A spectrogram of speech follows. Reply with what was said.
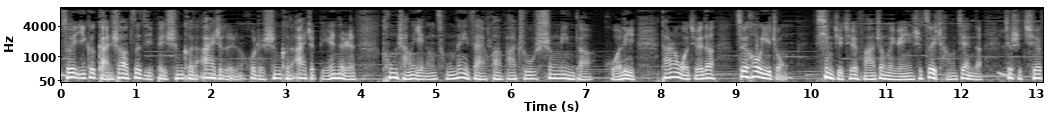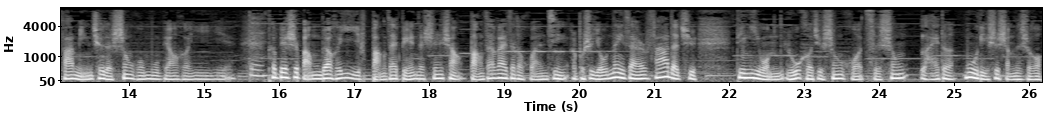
所以，一个感受到自己被深刻的爱着的人，或者深刻的爱着别人的人，通常也能从内在焕发出生命的活力。当然，我觉得最后一种。兴趣缺乏症的原因是最常见的，就是缺乏明确的生活目标和意义。对，特别是把目标和意义绑在别人的身上，绑在外在的环境，而不是由内在而发的去定义我们如何去生活，此生来的目的是什么的时候，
